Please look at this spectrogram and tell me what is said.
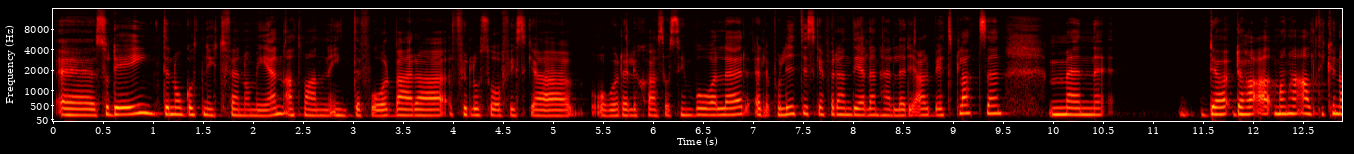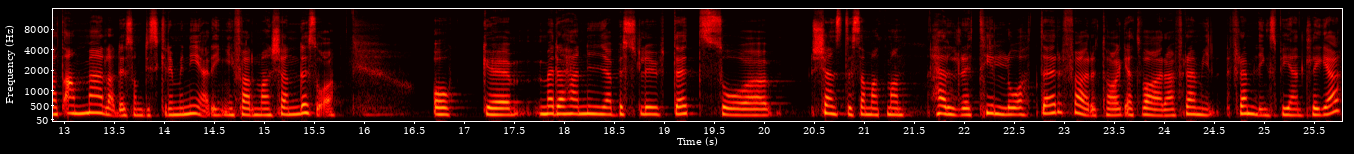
Eh, så det är inte något nytt fenomen att man inte får bära filosofiska och religiösa symboler eller politiska för den delen heller i arbetsplatsen. Men det, det har, man har alltid kunnat anmäla det som diskriminering ifall man kände så. Och eh, med det här nya beslutet så känns det som att man hellre tillåter företag att vara främ- främlingsfientliga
